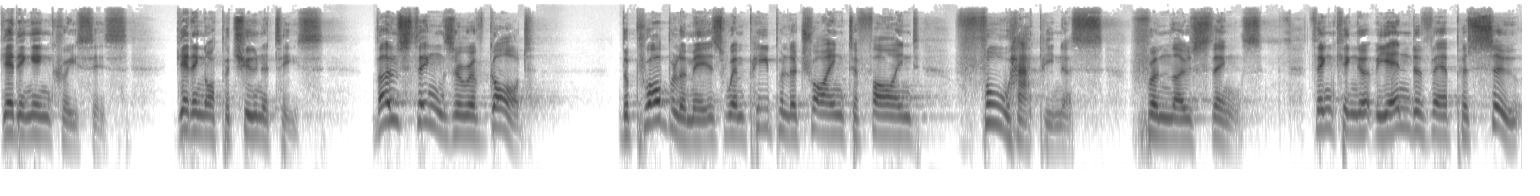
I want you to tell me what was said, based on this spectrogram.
getting increases, getting opportunities. Those things are of God. The problem is when people are trying to find full happiness from those things, thinking that the end of their pursuit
